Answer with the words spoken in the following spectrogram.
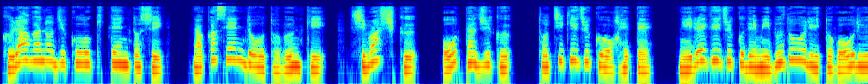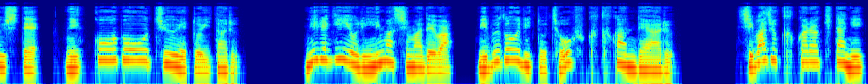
倉賀の塾を起点とし、中山道と分岐、芝宿、大田塾、栃木塾を経て、二レギ塾で三部通りと合流して、日光防中へと至る。二レギより今島では、三部通りと重複区間である。芝宿から北に、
